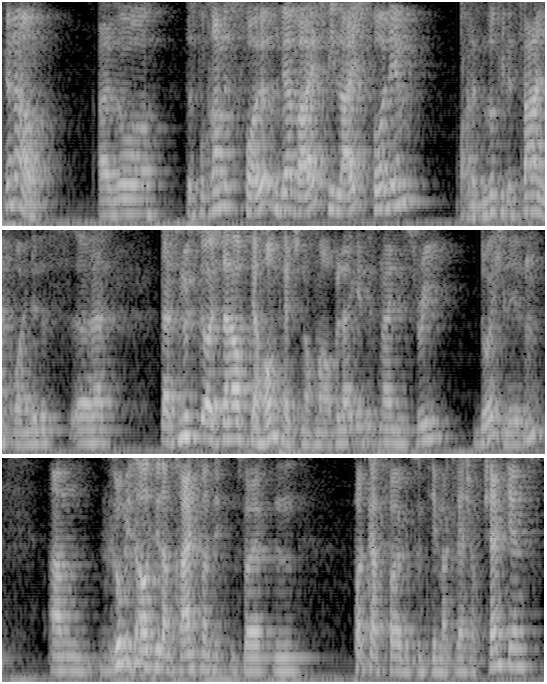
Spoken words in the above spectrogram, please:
Genau. Also das Programm ist voll und wer weiß, vielleicht vor dem. Oh, das sind so viele Zahlen, Freunde. Das, äh, das müsst ihr euch dann auf der Homepage nochmal auf Like It Is 93 durchlesen. Ähm, so wie es aussieht am 23.12. Podcast-Folge zum Thema Clash of Champions.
